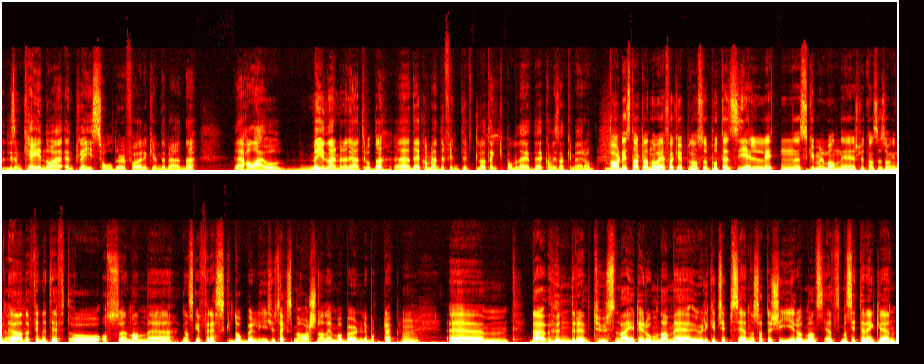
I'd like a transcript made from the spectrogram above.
liksom Kane og en placeholder for Kevin De Bruyne eh, han er jo mye nærmere enn jeg trodde. Eh, Det kommer jeg definitivt til å tenke på, men det, det kan vi snakke mer om. Var de starta nå i FA-cupen også? Potensiell liten skummel mann i slutten av sesongen. nå. Ja, definitivt. Og også en mann med ganske frisk dobbel i 26, med Arsenal hjemme og Burnley borte. Mm. Um, det er 100 000 veier til rom, da, med ulike chips igjen og strategier. Og man, man sitter egentlig i en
